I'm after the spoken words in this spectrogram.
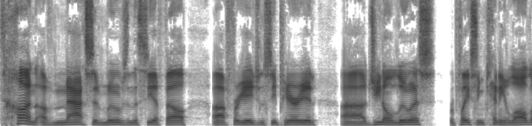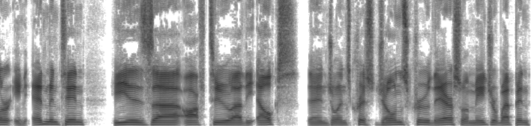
ton of massive moves in the CFL uh, free agency period. Uh, Geno Lewis replacing Kenny Lawler in Edmonton. He is uh, off to uh, the Elks and joins Chris Jones' crew there. So a major weapon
